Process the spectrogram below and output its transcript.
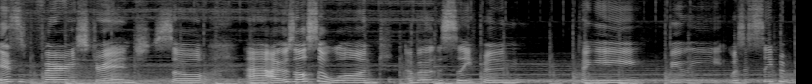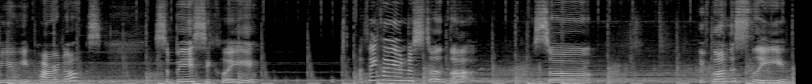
it's very strange. So uh, I was also warned about the sleeping thingy beauty. Was it sleeping beauty paradox? So basically, I think I understood that. So you've gone to sleep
